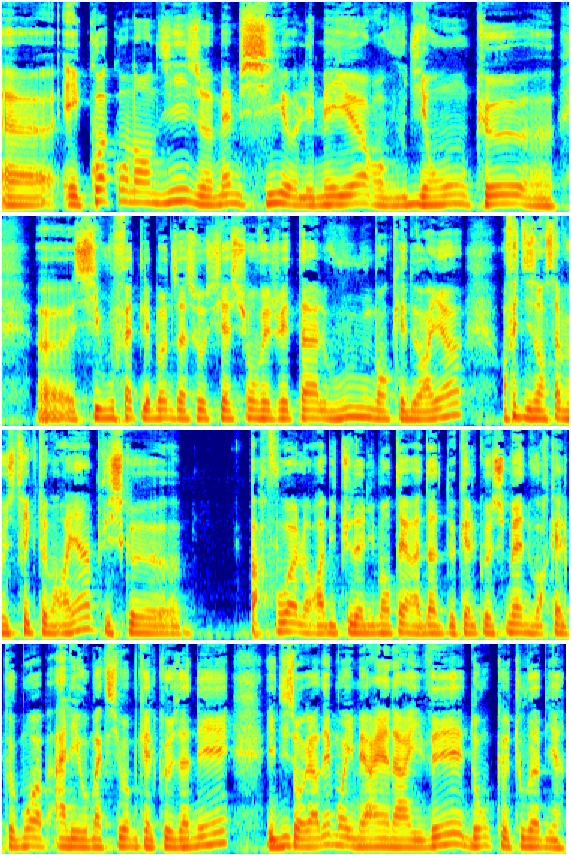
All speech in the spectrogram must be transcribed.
Euh, et quoi qu'on en dise, même si euh, les meilleurs vous diront que euh, si vous faites les bonnes associations végétales, vous manquez de rien, en fait ils en savent strictement rien puisque Parfois, leur habitude alimentaire, elle date de quelques semaines, voire quelques mois, allez au maximum quelques années. Ils disent, regardez, moi, il m'est rien arrivé, donc euh, tout va bien.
